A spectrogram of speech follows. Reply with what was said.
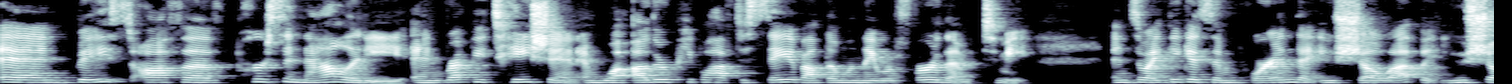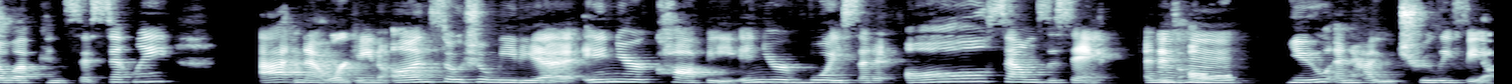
and based off of personality and reputation and what other people have to say about them when they refer them to me. And so I think it's important that you show up, but you show up consistently at networking, on social media, in your copy, in your voice, that it all sounds the same. And it's Mhm. all you and how you truly feel.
